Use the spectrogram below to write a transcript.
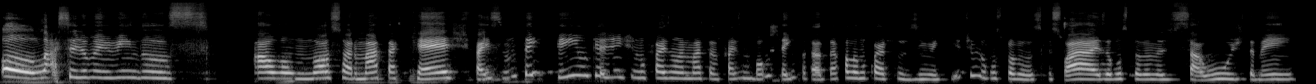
Olá, sejam bem-vindos ao nosso Armata Cash. Faz um tempinho que a gente não faz um Armata, faz um bom tempo. Tá até falando com o Arthurzinho aqui. Eu tive alguns problemas pessoais, alguns problemas de saúde também.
